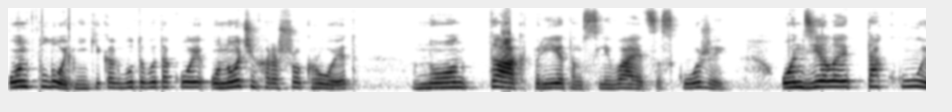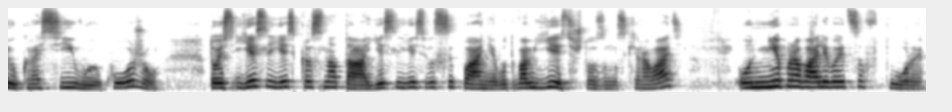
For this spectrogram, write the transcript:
Он плотненький, как будто бы такой. Он очень хорошо кроет, но он так при этом сливается с кожей. Он делает такую красивую кожу. То есть, если есть краснота, если есть высыпание, вот вам есть что замаскировать, он не проваливается в поры,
